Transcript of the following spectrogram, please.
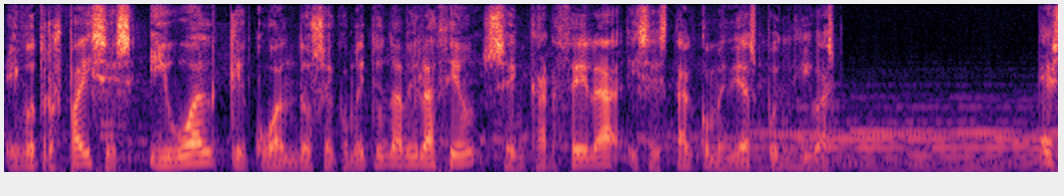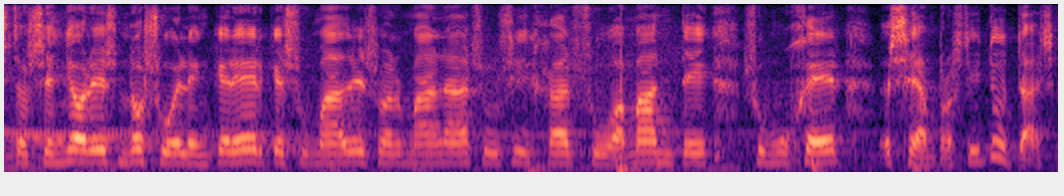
en otros países, igual que cuando se comete una violación se encarcela y se están con medidas punitivas. Estos señores no suelen querer que su madre, su hermana, sus hijas, su amante, su mujer sean prostitutas.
